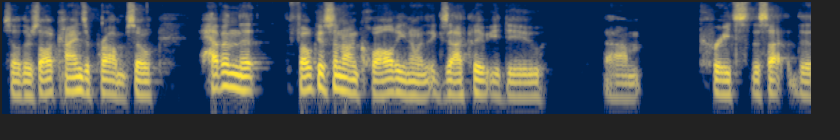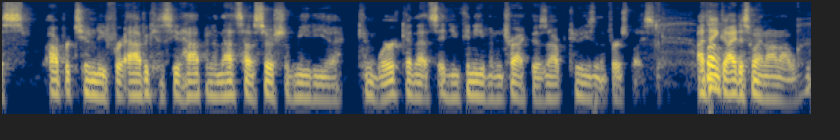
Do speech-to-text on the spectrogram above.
So there's all kinds of problems. So having the focusing on quality, you know exactly what you do, um, creates this uh, this opportunity for advocacy to happen, and that's how social media can work, and that's and you can even attract those opportunities in the first place. I think I just went on a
